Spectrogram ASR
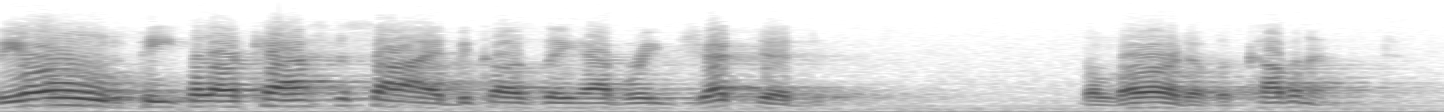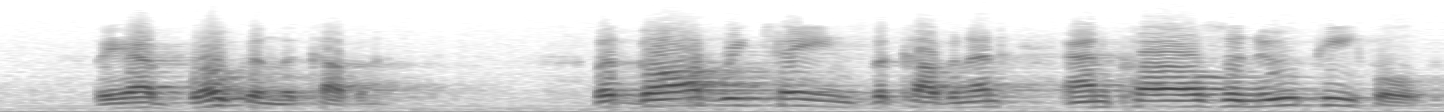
The old people are cast aside because they have rejected the Lord of the covenant. They have broken the covenant. But God retains the covenant and calls a new people.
